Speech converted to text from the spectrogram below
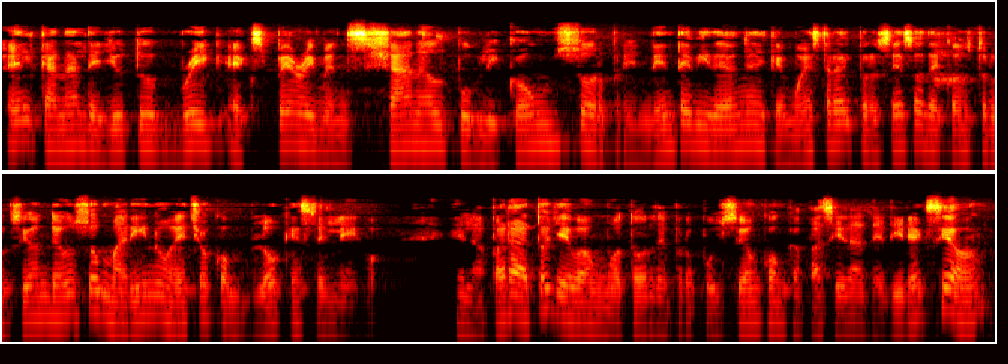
El canal de YouTube Brick Experiments Channel publicó un sorprendente video en el que muestra el proceso de construcción de un submarino hecho con bloques de Lego. El aparato lleva un motor de propulsión con capacidad de dirección,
